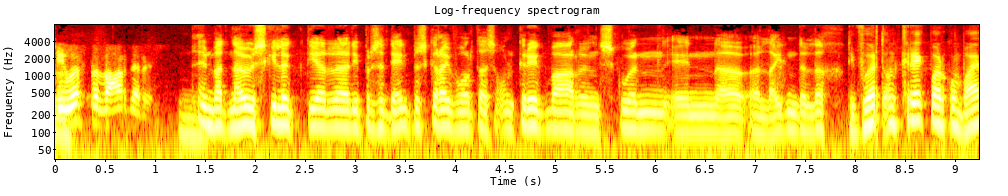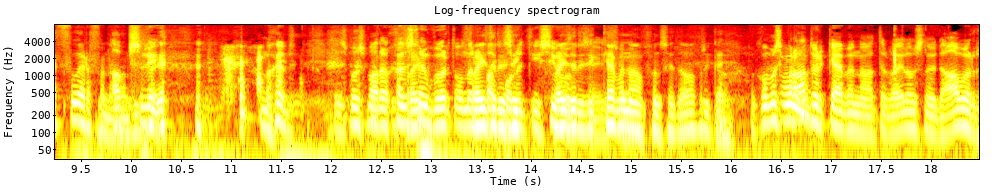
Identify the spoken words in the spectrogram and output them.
die hoofbewaarder is. En wat nou skielik deur uh, die president beskryf word as onkreekbaar en skoon en 'n uh, lydende lig. Die woord onkreekbaar kom baie voor vanaand. Absoluut. maar dis mos maar 'n gunsteling woord onder politici. Freyser is die Kavanaugh van Suid-Afrika. Kom ons praat oor Kavanaugh terwyl ons nou daaroor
